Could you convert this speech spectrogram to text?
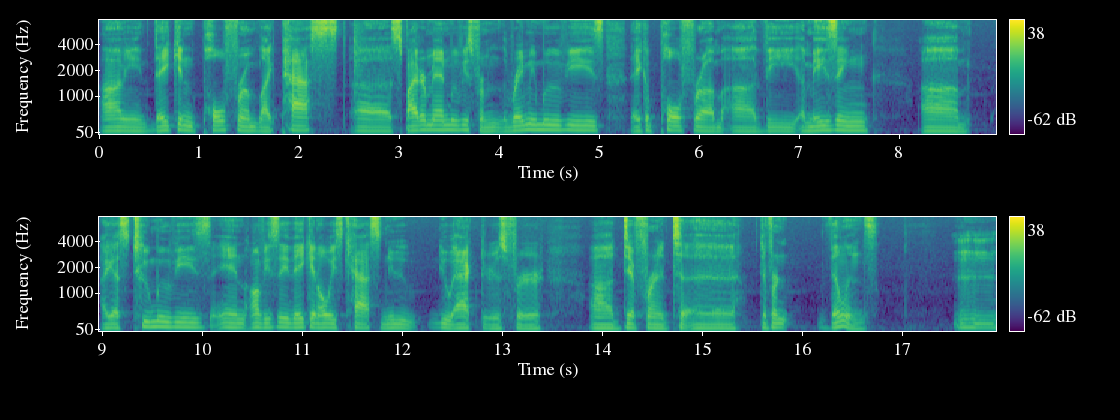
I mean they can pull from like past uh, Spider Man movies, from the Raimi movies. They could pull from uh, the Amazing. Um, I guess two movies, and obviously they can always cast new new actors for uh, different uh, different villains. hmm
